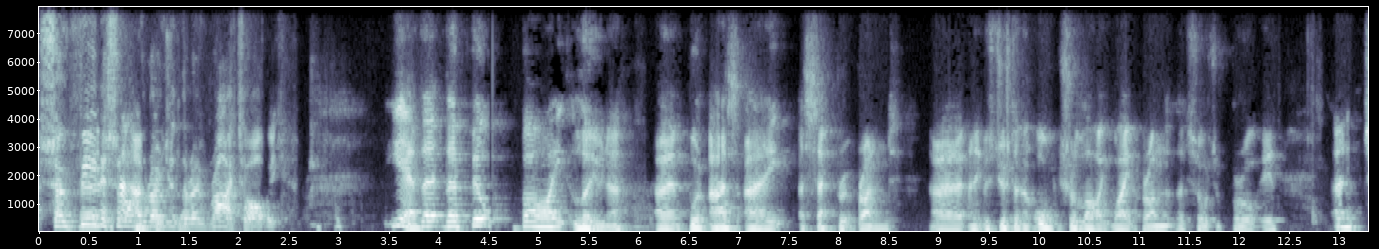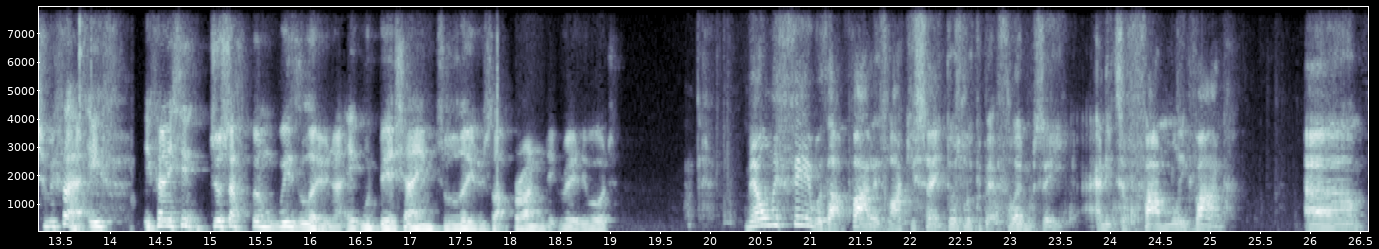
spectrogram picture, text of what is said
So Venus uh, are on their own in their own right, are they? Yeah, they're, they're built by Lunar, uh, but as a, a separate brand. Uh, and it was just an ultra lightweight brand that they'd sort of brought in. And to be fair, if if anything does happen with Lunar, it would be a shame to lose that brand. It really would. My only fear with that van is, like you say, it does look a bit flimsy, and it's a family van. Um,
